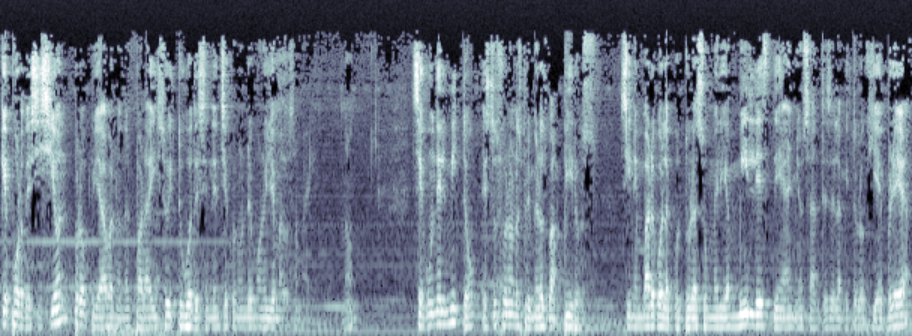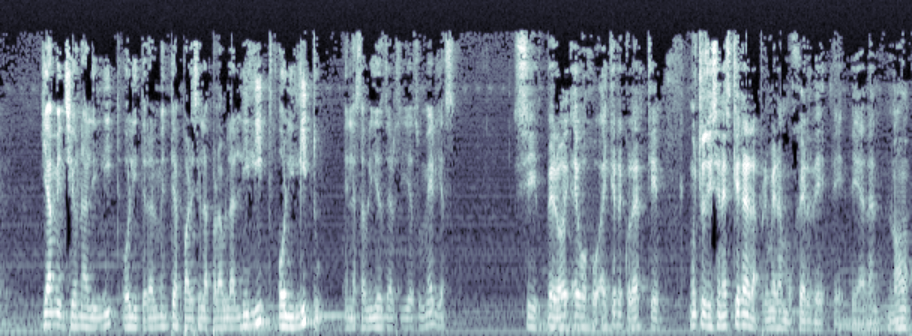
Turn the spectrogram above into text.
que por decisión propia abandonó el paraíso y tuvo descendencia con un demonio llamado Samael, ¿no? Según el mito, estos fueron los primeros vampiros. Sin embargo, la cultura sumeria, miles de años antes de la mitología hebrea, ya menciona a Lilith o literalmente aparece la palabra Lilith o Lilitu en las tablillas de arcilla sumerias. Sí, pero eh, ojo, hay que recordar que muchos dicen es que era la primera mujer de, de- de Adán. No,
